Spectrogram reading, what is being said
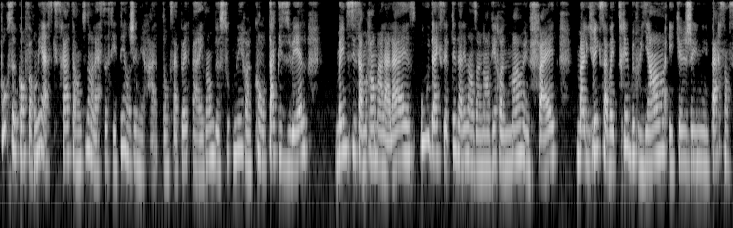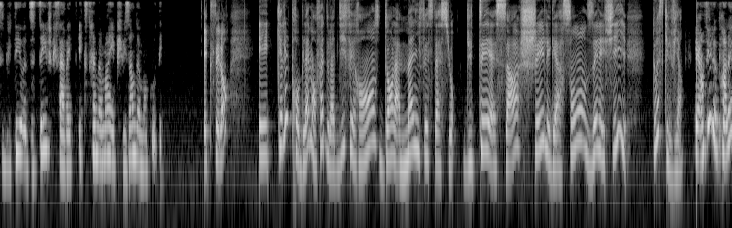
pour se conformer à ce qui serait attendu dans la société en général. Donc, ça peut être, par exemple, de soutenir un contact visuel, même si ça me rend mal à l'aise, ou d'accepter d'aller dans un environnement, une fête, malgré que ça va être très bruyant et que j'ai une hypersensibilité auditive, puis ça va être extrêmement épuisant de mon côté. Excellent. Et quel est le problème en fait de la différence dans la manifestation du TSA chez les garçons et les filles? D'où est-ce qu'il vient? Bien, en fait, le problème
